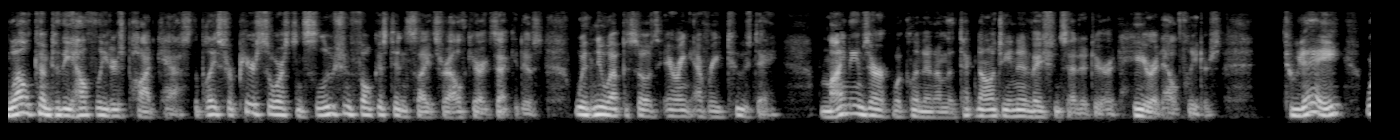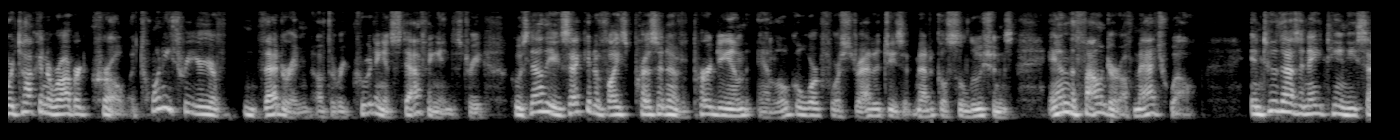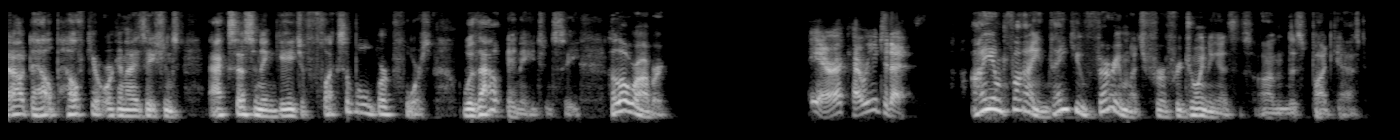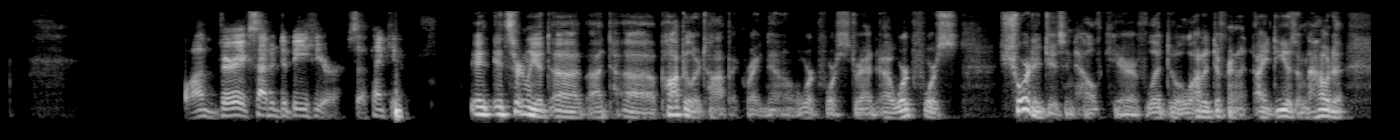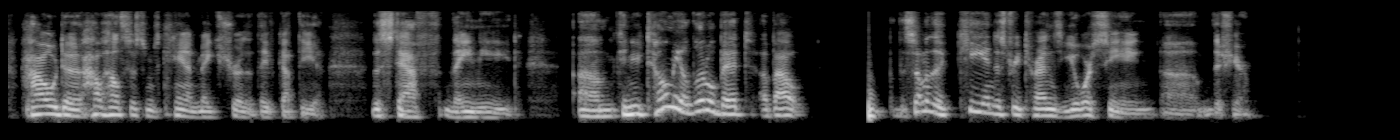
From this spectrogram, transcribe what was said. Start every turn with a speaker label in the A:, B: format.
A: Welcome to the HealthLeaders Podcast, the place for peer sourced and solution focused insights for healthcare executives, with new episodes airing every Tuesday. My name is Eric Wicklund, and I'm the Technology and Innovations Editor here at HealthLeaders. Today, we're talking to Robert Crowe, a 23 year veteran of the recruiting and staffing industry, who's now the Executive Vice President of Per Diem and Local Workforce Strategies at Medical Solutions and the founder of Matchwell. In 2018, he set out to help healthcare organizations access and engage a flexible workforce without an agency. Hello, Robert.
B: Hey, Eric. How are you today?
A: I am fine. Thank you very much for, for joining us on this podcast.
B: Well, I'm very excited to be here. So thank you.
A: It, it's certainly a, a, a, popular topic right now. Workforce strat, uh, workforce shortages in healthcare have led to a lot of different ideas on how to how to how health systems can make sure that they've got the the staff they need. Um, can you tell me a little bit about some of the key industry trends you're seeing um, this year?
